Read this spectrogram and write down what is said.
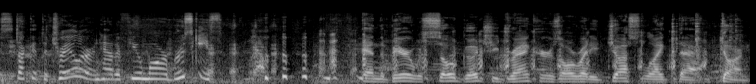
stuck at the trailer and had a few more brewskis. And the beer was so good, she drank hers already just like that. Done.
